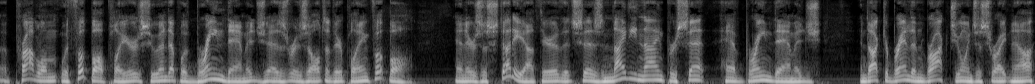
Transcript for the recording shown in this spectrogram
uh, problem with football players who end up with brain damage as a result of their playing football. And there's a study out there that says 99% have brain damage. And Dr. Brandon Brock joins us right now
